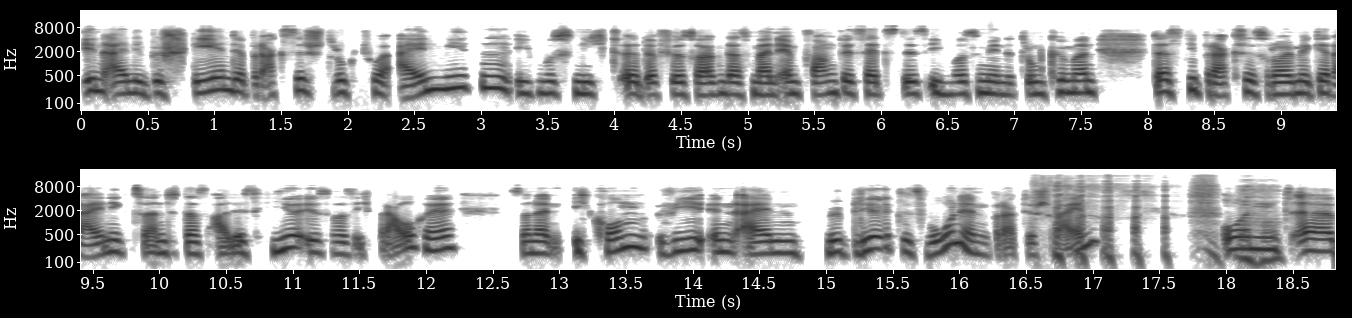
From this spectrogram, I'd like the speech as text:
in eine bestehende Praxisstruktur einmieten. Ich muss nicht äh, dafür sorgen, dass mein Empfang besetzt ist. Ich muss mich nicht darum kümmern, dass die Praxisräume gereinigt sind, dass alles hier ist, was ich brauche, sondern ich komme wie in ein möbliertes Wohnen praktisch rein und äh,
